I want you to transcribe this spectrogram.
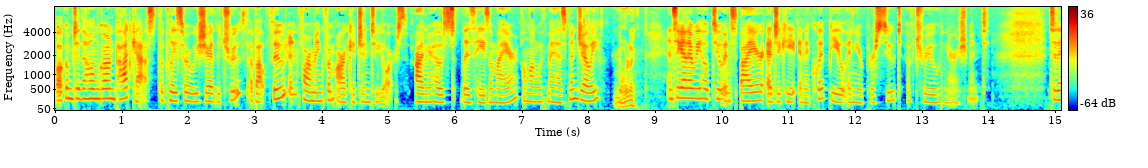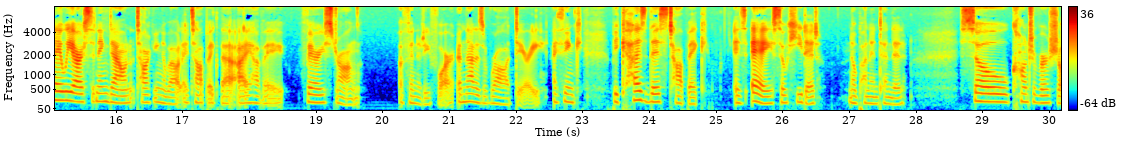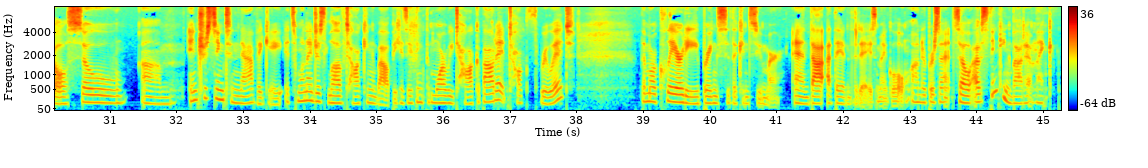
Welcome to the Homegrown Podcast, the place where we share the truth about food and farming from our kitchen to yours. I'm your host, Liz Haselmayer, along with my husband, Joey. Good morning. And together we hope to inspire, educate, and equip you in your pursuit of true nourishment. Today we are sitting down talking about a topic that I have a very strong affinity for, and that is raw dairy. I think because this topic is A, so heated, no pun intended, so controversial, so um, interesting to navigate. It's one I just love talking about because I think the more we talk about it, talk through it, the more clarity brings to the consumer. And that at the end of the day is my goal, 100%. So I was thinking about it. I'm like,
